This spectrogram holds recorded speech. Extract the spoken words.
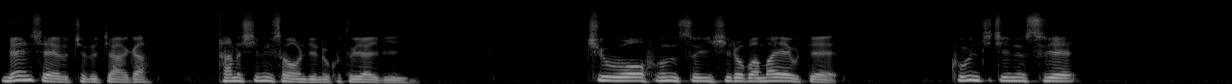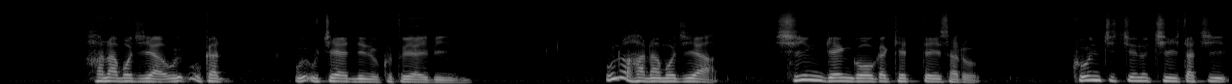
メンセールチュルチャーが楽しみそうにぬくとやいびん。中央噴水広場前うてくんちちぬすえ花文字やううかうちえにることやいびん。うの花文字や新言語が決定さる。くんちちぬちいたち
